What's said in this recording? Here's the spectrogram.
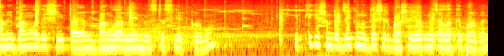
আমি বাংলাদেশি, তাই আমি বাংলার ল্যাঙ্গুয়েজটা সিলেক্ট করব। অ্যাপ্লিকেশনটা যে কোনো দেশের ভাষায় আপনি চালাতে পারবেন।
